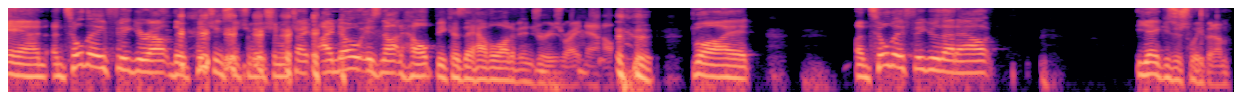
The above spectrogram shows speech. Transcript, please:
And until they figure out their pitching situation, which I, I know is not helped because they have a lot of injuries right now, but until they figure that out, Yankees are sweeping them.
